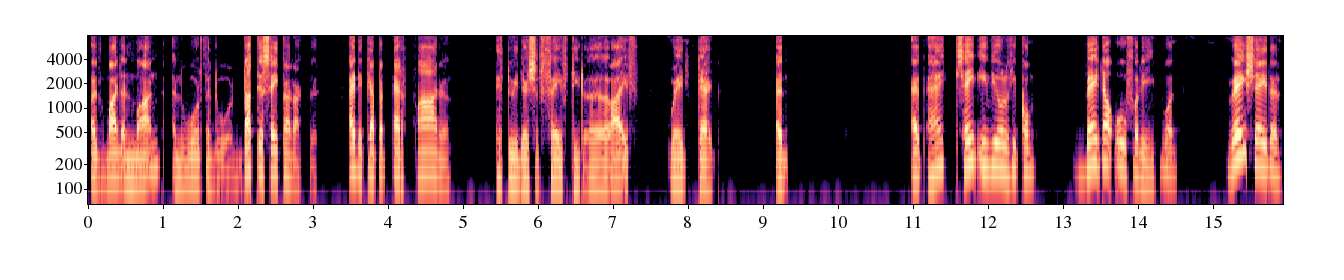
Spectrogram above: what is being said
een man een man, een woord een woord. Dat is zijn karakter. En ik heb het ervaren in 2015 uh, live, weet ik. En, en hij, zijn ideologie komt bijna overeen. Want wij zeiden,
